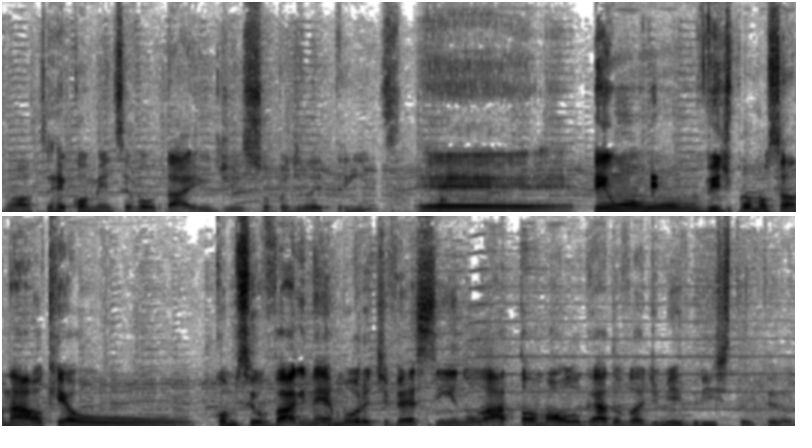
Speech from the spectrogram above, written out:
Nossa, recomendo você voltar aí o de Sopa de Letrinhas. É, tem um, um vídeo promocional que é o. Como se o Wagner Moura tivesse indo lá tomar o lugar do Vladimir Brista, entendeu?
